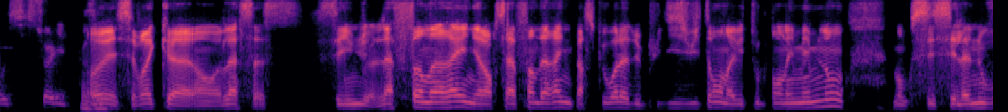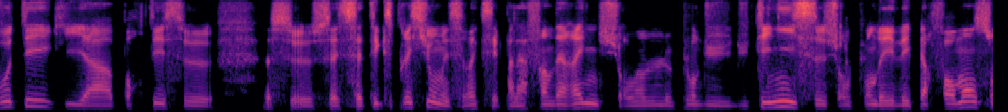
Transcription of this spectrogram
aussi solide. Oui, c'est vrai que là, ça, c'est la fin d'un règne. Alors, c'est la fin d'un règne parce que voilà, depuis 18 ans, on avait tout le temps les mêmes noms. Donc, c'est la nouveauté qui a apporté ce, cette expression. Mais c'est vrai que c'est pas la fin d'un règne sur le plan du, tennis, sur le plan des, performances.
